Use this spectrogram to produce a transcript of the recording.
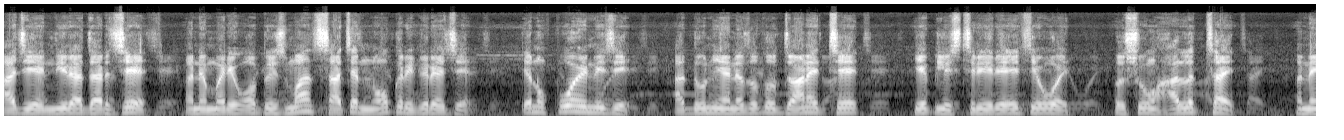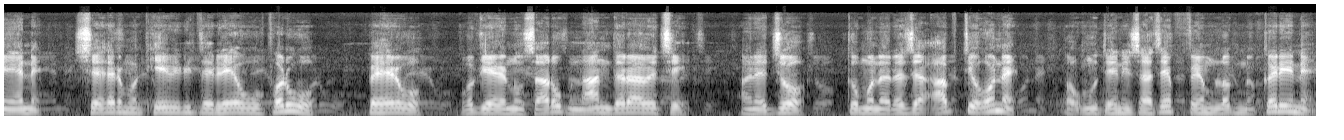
આજે નિરાધાર છે અને મારી ઓફિસમાં સાચે નોકરી કરે છે. તેનું કોઈ નથી આ દુનિયાને તો તું જાણે જ છે. એકલી સ્ત્રી રહેતી હોય તો શું હાલત થાય? અને એને શહેરમાં કેવી રીતે રહેવું, ફરવું, પહેરવું વગેરેનું સારું જ્ઞાન ધરાવે છે. અને જો તું મને રજા આપતી હો ને, તો હું તેની સાથે પ્રેમ લગ્ન કરીને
